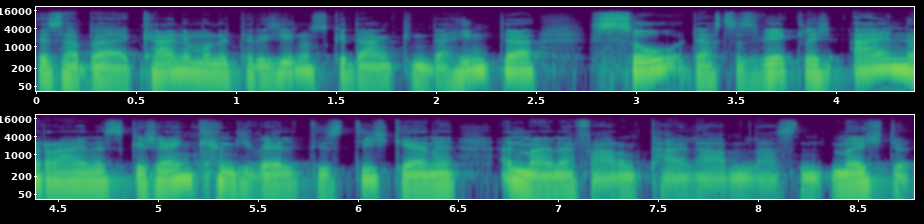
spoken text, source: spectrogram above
deshalb äh, keine Monetarisierungsgedanken dahinter, so dass das wirklich ein reines Geschenk an die Welt ist, die ich gerne an meiner Erfahrung teilhaben lassen möchte.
